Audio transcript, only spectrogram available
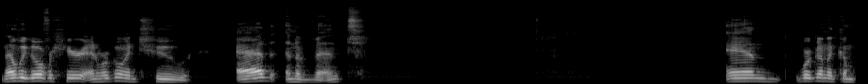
Now if we go over here and we're going to add an event and we're to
